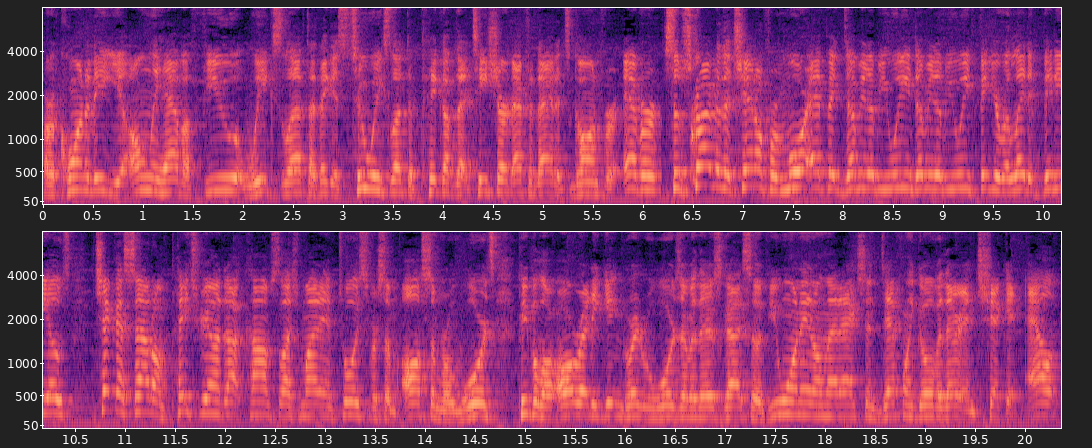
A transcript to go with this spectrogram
or quantity. You only have a few weeks left. I think it's two weeks left to pick up that t-shirt. After that, it's gone forever. Subscribe to the channel for more epic WWE and WWE figure related videos. Check us out on patreon.com slash mydamntoys for some awesome rewards. People are already getting great rewards over there, guys, so if you want in on that action, definitely go over there and check it out.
